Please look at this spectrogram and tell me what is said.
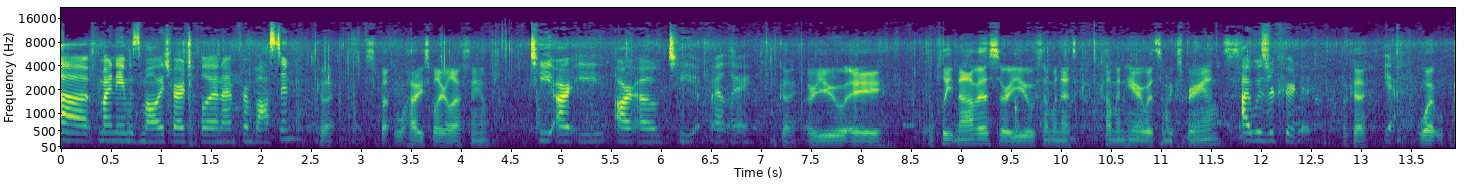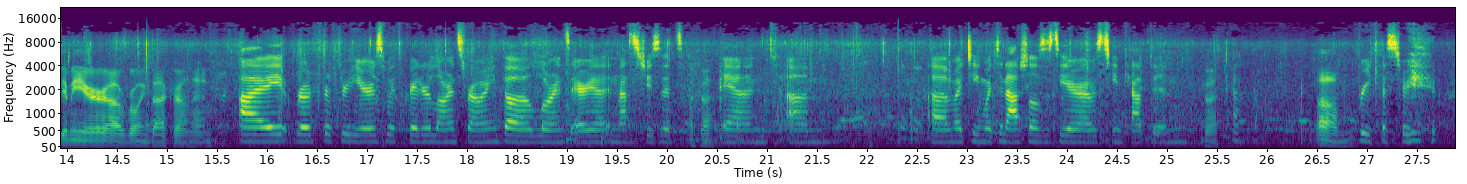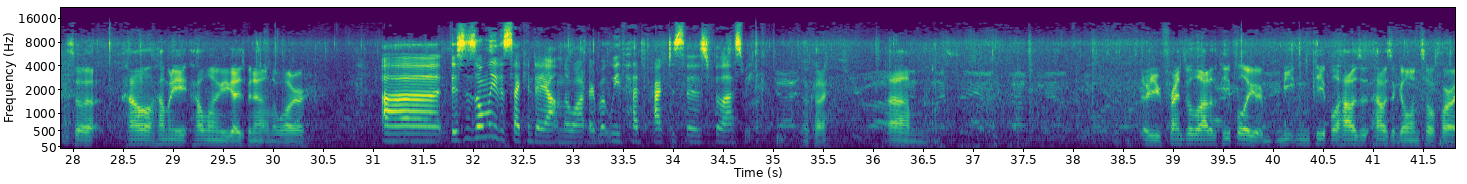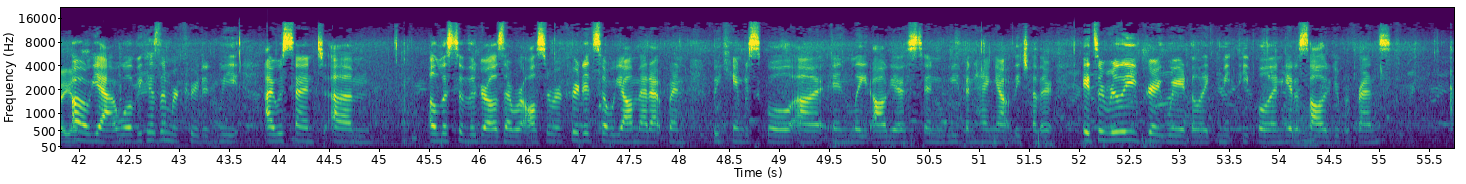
Uh, my name is Molly Trerotola and I'm from Boston. Okay. Spe- how do you spell your last name? T R E R O T O L A. Okay. Are you a complete novice or are you someone that's coming here with some experience? I was recruited. Okay. Yeah. What? Give me your uh, rowing background then. I rowed for three years with Greater Lawrence Rowing, the Lawrence area in Massachusetts. Okay. And um, uh, my team went to nationals this year. I was team captain. Okay. Yeah. Um, Brief history. so how how many how long have you guys been out in the water? Uh, this is only the second day out in the water, but we've had practices for last week. Okay. Um, are you friends with a lot of the people? Are you meeting people? How's it how's it going so far? I guess. Oh yeah, well because I'm recruited, we I was sent um, a list of the girls that were also recruited, so we all met up when we came to school uh, in late August, and we've been hanging out with each other. It's a really great way to like meet people and get a solid group of friends.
